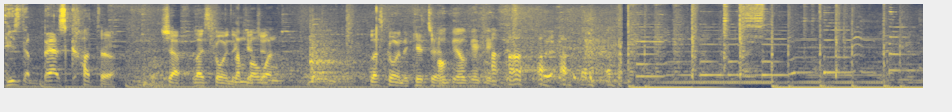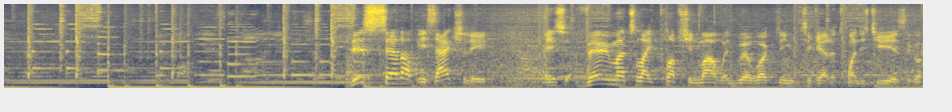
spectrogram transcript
He's the best cutter. Chef, let's go in the Number kitchen. one。Let's go in the kitchen. OK OK OK。This setup is actually is very much like Club Chinois when we were working together 22 years ago.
